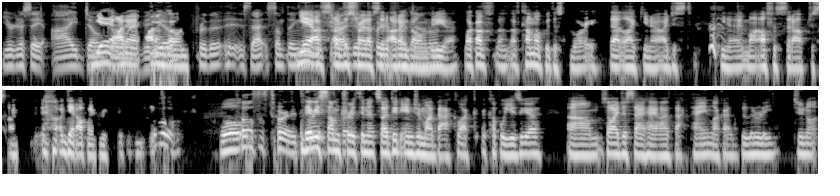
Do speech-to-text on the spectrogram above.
you're going to say I don't Yeah, go I don't- I don't go on- for the is that something yeah, that I've, I've just straight up said I don't go on video. Like I've I've come up with a story that like you know I just you know my office set up just like I get up every. 15. Well, tell us the story. Tell there the some truth in it. So I did injure my back like a couple years ago. Um, so I just say, hey, I have back pain. Like I literally do not,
